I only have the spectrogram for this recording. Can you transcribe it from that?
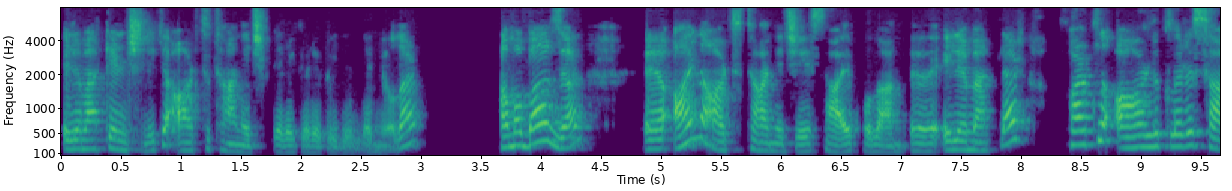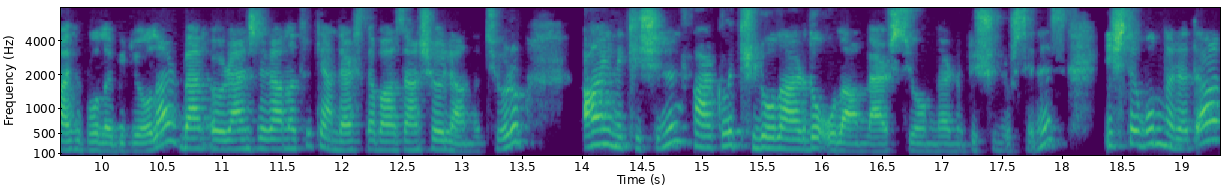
elementlerin içindeki artı taneciklere göre belirleniyorlar. Ama bazen e, aynı artı taneciğe sahip olan e, elementler farklı ağırlıklara sahip olabiliyorlar. Ben öğrencilere anlatırken derste bazen şöyle anlatıyorum aynı kişinin farklı kilolarda olan versiyonlarını düşünürseniz işte bunlara da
